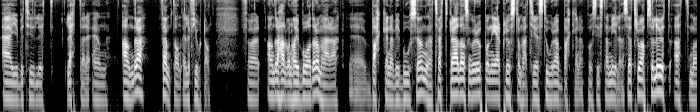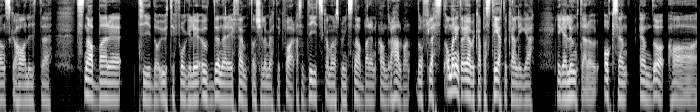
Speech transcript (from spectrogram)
är ju betydligt lättare än andra 15 eller 14. För andra halvan har ju båda de här eh, backarna vid Bosön, den här tvättbrädan som går upp och ner plus de här tre stora backarna på sista milen. Så jag tror absolut att man ska ha lite snabbare tid då ut till Fågelö udde när det är 15 kilometer kvar. Alltså dit ska man ha sprungit snabbare än andra halvan. De flesta, om man inte har överkapacitet och kan ligga, ligga lugnt där och, och sen ändå ha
